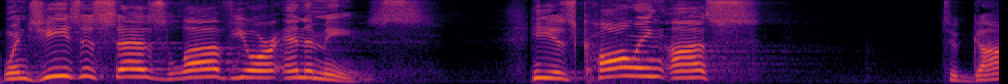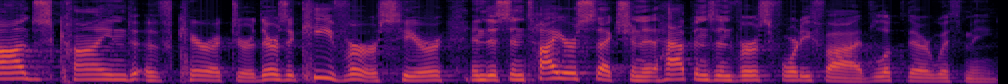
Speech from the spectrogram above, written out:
When Jesus says, Love your enemies, he is calling us to God's kind of character. There's a key verse here in this entire section. It happens in verse 45. Look there with me.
